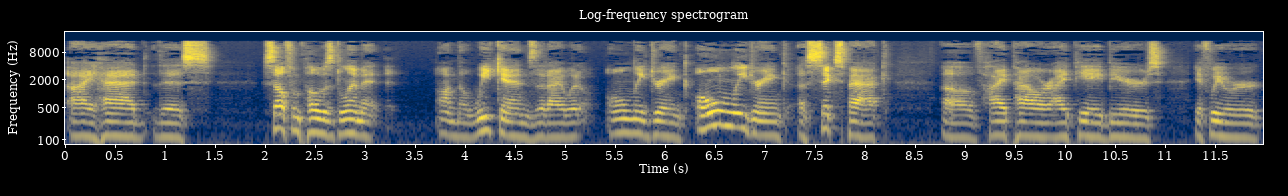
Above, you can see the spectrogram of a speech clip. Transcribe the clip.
I had this self imposed limit on the weekends that I would only drink, only drink a six pack of high power IPA beers if we were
